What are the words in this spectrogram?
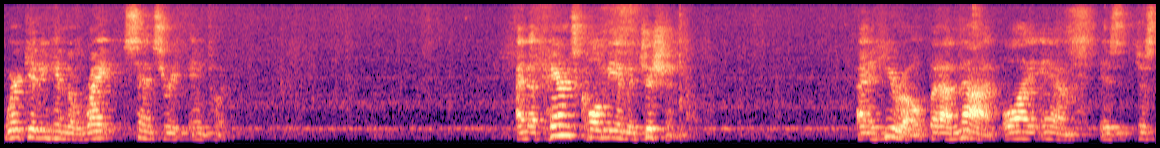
we're giving him the right sensory input. And the parents call me a magician and a hero, but I'm not. All I am is just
